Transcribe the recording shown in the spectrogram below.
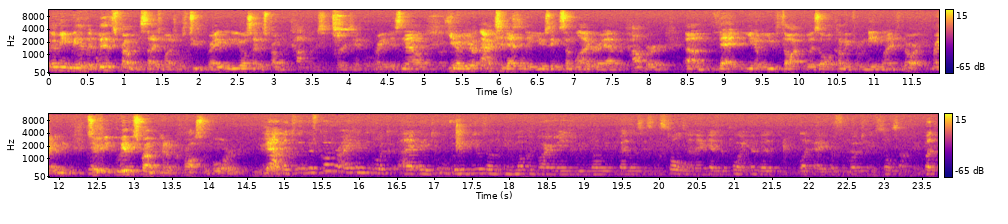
I mean, we have, we have this problem with the size modules too, right? And you also have this problem with Coprs, for example, right? Is now, you know, you're accidentally using some library out of a Copr um, that, you know, you thought was all coming from mainline Fedora, right? I mean, so we have this problem kind of across the board. Yeah, but with, Copr, I can, look, I, I do reviews on, in mock environment with no dependencies installed, and I get the point of it, like I forgot to install something. But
